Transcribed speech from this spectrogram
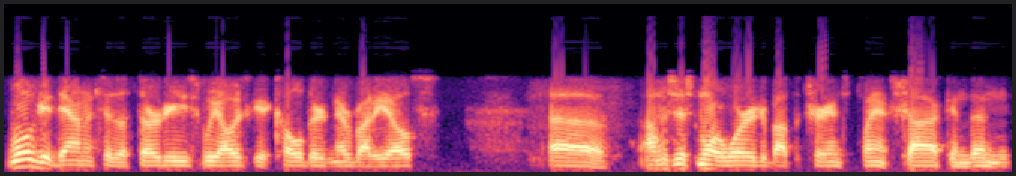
We'll get down into the 30s. We always get colder than everybody else. Uh, I was just more worried about the transplant shock and then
